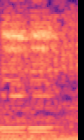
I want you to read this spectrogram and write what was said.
Mm-hmm.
